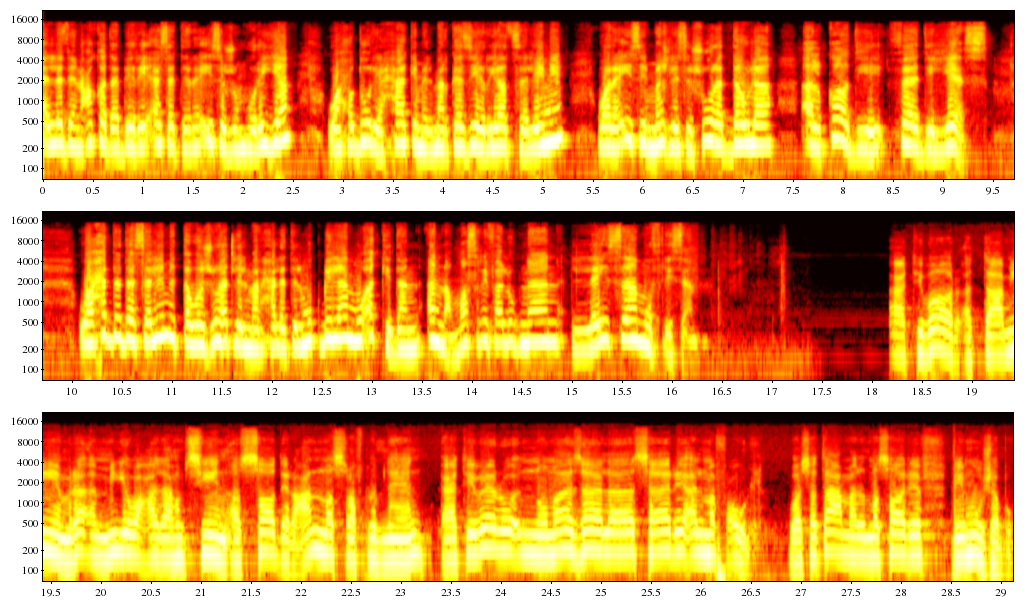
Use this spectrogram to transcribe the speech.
الذي انعقد برئاسة رئيس الجمهورية وحضور حاكم المركزي رياض سليمي ورئيس مجلس شورى الدولة القاضي فادي الياس. وحدد سليم التوجهات للمرحلة المقبلة مؤكدا أن مصرف لبنان ليس مفلسا. اعتبار التعميم رقم 151 الصادر عن مصرف لبنان اعتباره إنه ما زال سارع المفعول وستعمل المصارف بموجبه.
